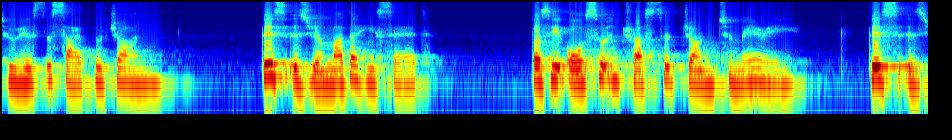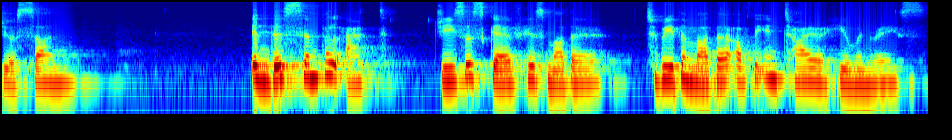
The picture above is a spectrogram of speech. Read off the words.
to his disciple John. This is your mother, he said. But he also entrusted John to Mary. This is your son. In this simple act, Jesus gave his mother to be the mother of the entire human race.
